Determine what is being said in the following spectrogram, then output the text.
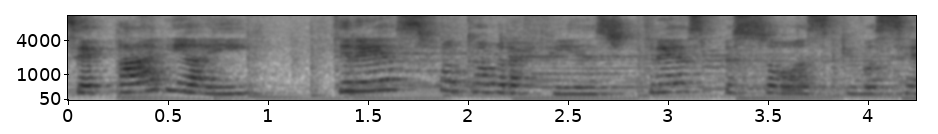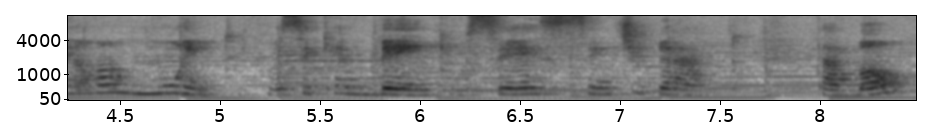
Separe aí três fotografias de três pessoas que você ama muito, que você quer bem, que você se sente grato tá bom?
